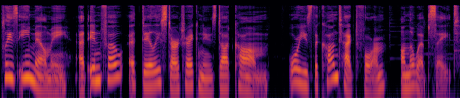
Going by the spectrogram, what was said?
please email me at info at dailystartreknews.com or use the contact form on the website.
